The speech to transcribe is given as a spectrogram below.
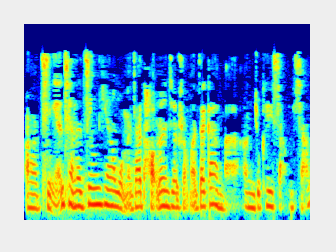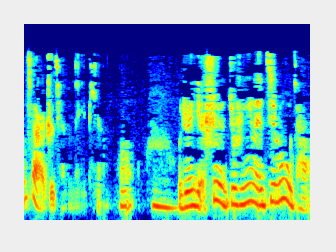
啊，几年前的今天我们在讨论些什么，在干嘛啊，你就可以想想起来之前的那一天，嗯。嗯，我觉得也是，就是因为记录才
